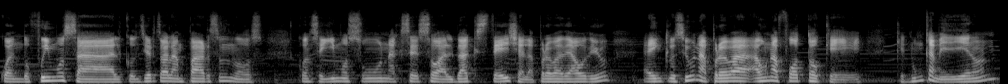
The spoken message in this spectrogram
cuando fuimos al concierto de Alan Parsons nos conseguimos un acceso al backstage, a la prueba de audio, e inclusive una prueba, a una foto que, que nunca me dieron.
